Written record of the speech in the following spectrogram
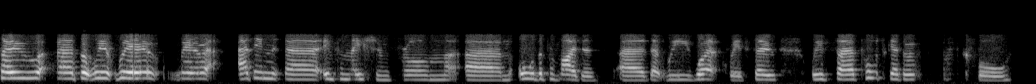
so, uh, but we're, we're, we're adding uh, information from um, all the providers uh, that we work with. So we've uh, pulled together a task force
